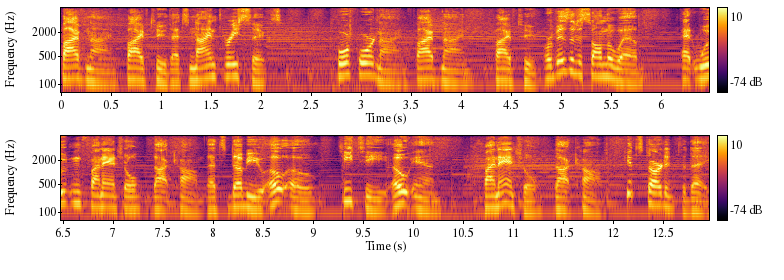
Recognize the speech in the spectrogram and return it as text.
5952. That's 936 449 5952. Or visit us on the web at wootenfinancial.com. That's W O O T T O N financial.com. Get started today.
